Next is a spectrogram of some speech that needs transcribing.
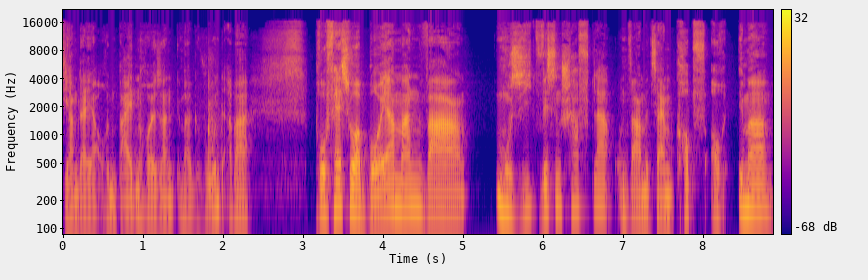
Die haben da ja auch in beiden Häusern immer gewohnt. Aber Professor Beuermann war Musikwissenschaftler und war mit seinem Kopf auch immer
